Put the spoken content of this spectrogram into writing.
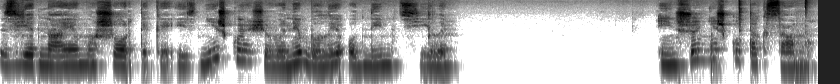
З'єднаємо шортики із ніжкою, щоб вони були одним цілим. Іншу ніжку так само.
